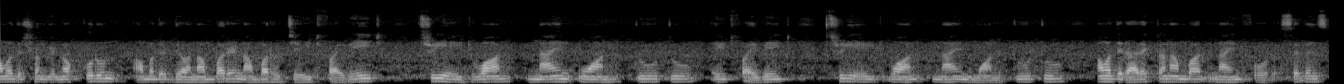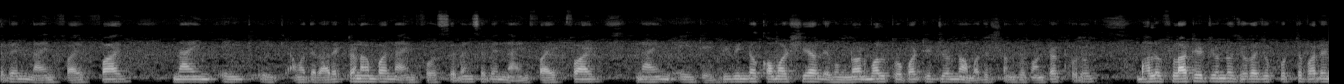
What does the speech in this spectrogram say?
আমাদের সঙ্গে নক করুন। আমাদের দেওয়া নাম্বারে নাম্বার হচ্ছে eight five eight three eight one nine one two two eight five eight three eight one nine one two two আমাদের আরেকটা number nine four seven seven nine five five nine eight eight আমাদের আরেকটা number nine four seven seven nine five five nine eight eight বিভিন্ন কমার্শিয়াল এবং নর্মাল প্রপার্টির জন্য আমাদের সঙ্গে কন্ট্যাক্ট করুন। ভালো ফ্ল্যাটের জন্য যোগাযোগ করতে পারেন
